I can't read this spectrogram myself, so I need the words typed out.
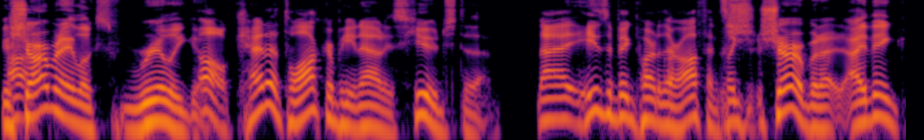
Because Oh. Charbonnet looks really good. Oh, Kenneth Walker being out is huge to them. Uh, he's a big part of their offense. Like Sh- sure, but I, I think,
